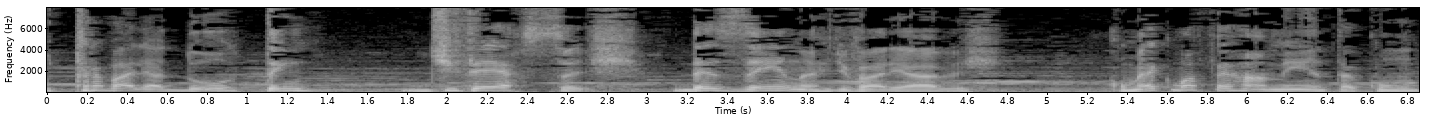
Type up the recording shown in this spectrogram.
O trabalhador tem diversas, dezenas de variáveis. Como é que uma ferramenta com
